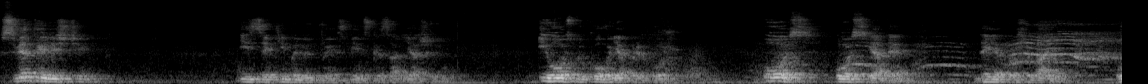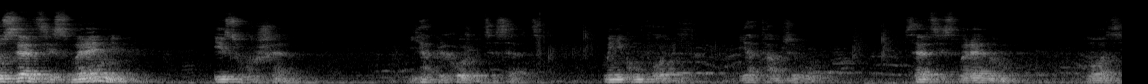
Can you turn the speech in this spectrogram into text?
в святилищі, і з якими людьми він сказав, я живу. І ось до кого я приходжу. Ось, ось я де, де я проживаю, у серці смиреннім і сокрушенним. Я приходжу в це серце. Мені комфортно, я там живу. В серці смиренному. Ось.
